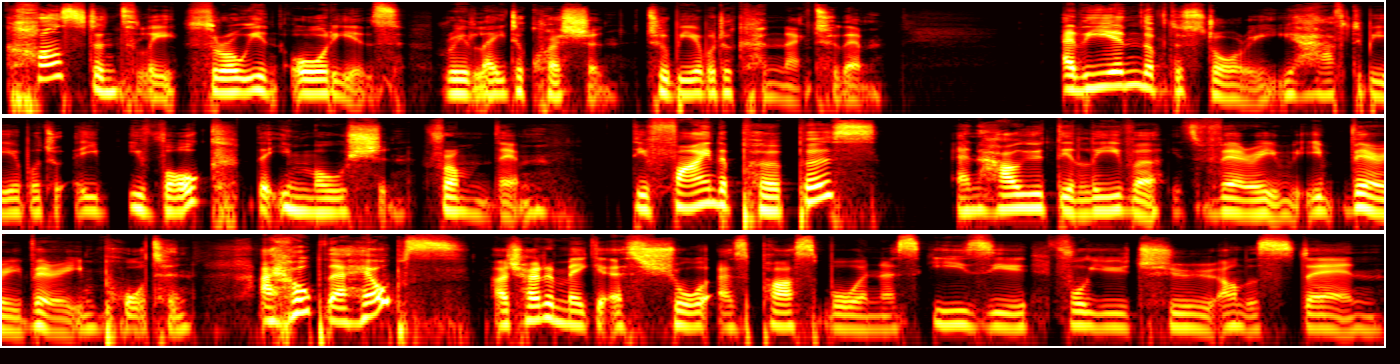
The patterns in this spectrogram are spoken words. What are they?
constantly throw in audience related question to be able to connect to them. At the end of the story, you have to be able to evoke the emotion from them define the purpose and how you deliver is very, very, very important. I hope that helps. I try to make it as short as possible and as easy for you to understand.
